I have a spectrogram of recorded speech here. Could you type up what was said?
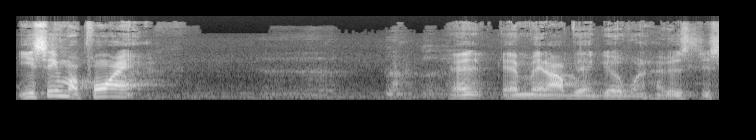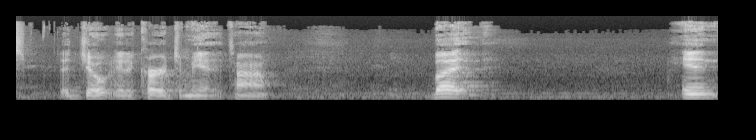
You see my point? That, that may not be a good one. It was just a joke that occurred to me at the time. But in,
